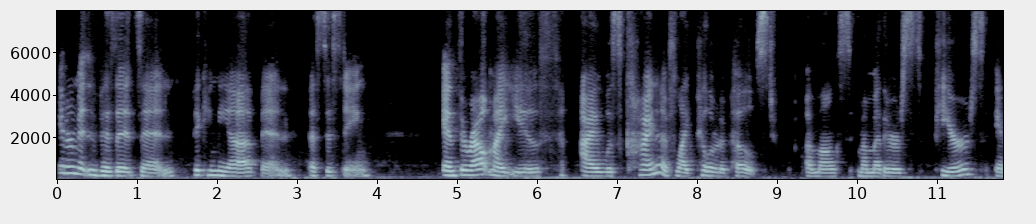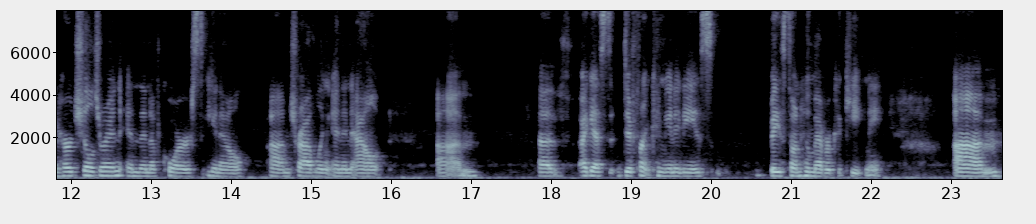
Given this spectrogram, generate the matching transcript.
intermittent visits and picking me up and assisting. And throughout my youth, I was kind of like pillar to post amongst my mother's peers and her children. And then, of course, you know, um, traveling in and out um, of, I guess, different communities based on whomever could keep me. Um,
